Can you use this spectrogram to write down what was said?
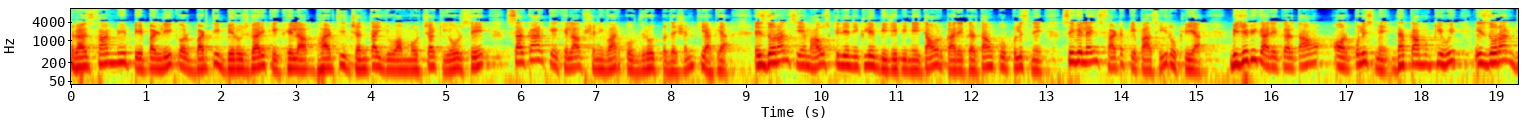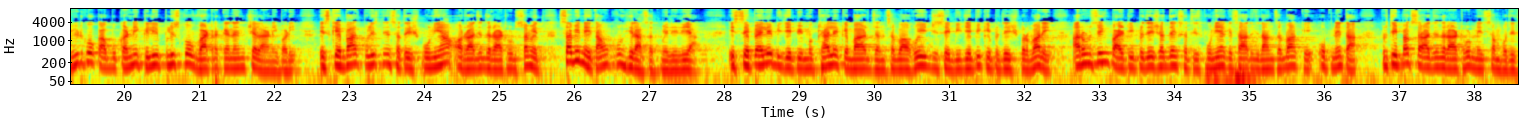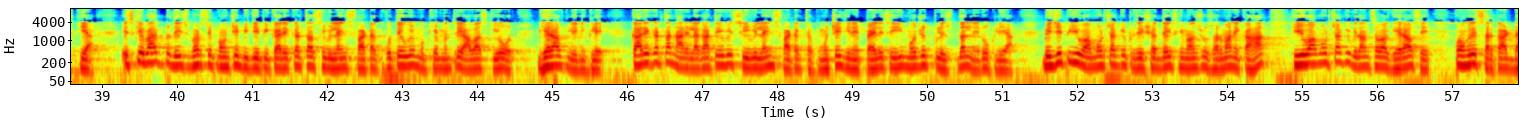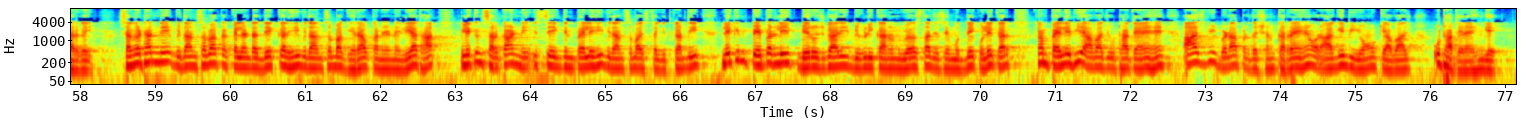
राजस्थान में paper leak और बढ़ती बेरोजगारी के खिलाफ भारतीय जनता युवा मोर्चा की ओर से सरकार के खिलाफ शनिवार को विरोध प्रदर्शन किया गया। इस दौरान सीएम हाउस के लिए निकले बीजेपी नेताओं और कार्यकर्ताओं को पुलिस ने सिविल लाइन्स फाटक के पास ही रोक लिया। बीजेपी कार्यकर्ताओं और पुलिस में धक्का मुक्की हुई। इस दौरान भीड़ को काबू करने के लिए पुलिस को वाटर कैनन चलानी पड़ी। इसके बाद पुलिस ने सतीश पूनिया और राजेंद्र राठौड़ समेत सभी नेताओं को हिरासत में ले लिया। इससे पहले बीजेपी मुख्यालय के बाहर जनसभा हुई, जिसे बीजेपी के प्रदेश प्रभारी अरुण सिंह, पार्टी प्रदेश अध्यक्ष सतीश पूनिया के साथ विधानसभा के उपनेता प्रतिपक्ष राजेंद्र राठौड़ ने संबोधित किया। इसके बाद प्रदेश भर से पहुँचे बीजेपी कार्यकर्ता सिविल लाइन्स फाटक होते हुए मुख्यमंत्री आवास की ओर घेराव के लिए निकले। कार्यकर्ता नारे लगाते हुए सिविल लाइन्स फाटक तक पहुँचे, जिन्हें पहले से ही मौजूद पुलिस दल ने रोक लिया। बीजेपी युवा मोर्चा के प्रदेश अध्यक्ष हिमांशु शर्मा ने कहा कि युवा मोर्चा के विधानसभा घेराव से कांग्रेस सरकार डर गई। संगठन ने विधानसभा का कैलेंडर देखकर ही विधानसभा घेराव का निर्णय लिया था, लेकिन सरकार ने इससे एक दिन पहले ही विधानसभा स्थगित कर दी। लेकिन पेपर लीक, बेरोजगारी, बिगड़ी कानून व्यवस्था जैसे मुद्दे को लेकर हम पहले भी आवाज़ उठाते आए हैं, आज भी बड़ा प्रदर्शन कर रहे हैं और आगे भी युवाओं की आवाज़ उठाते रहेंगे।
